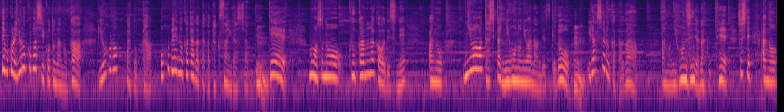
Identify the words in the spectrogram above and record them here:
でもこれ喜ばしいことなのかヨーロッパとか欧米の方々がたくさんいらっしゃっていて、もうその空間の中はですねあの庭は確かに日本の庭なんですけど、うん。いらっしゃる方があの日本人じゃなくてそしてあの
